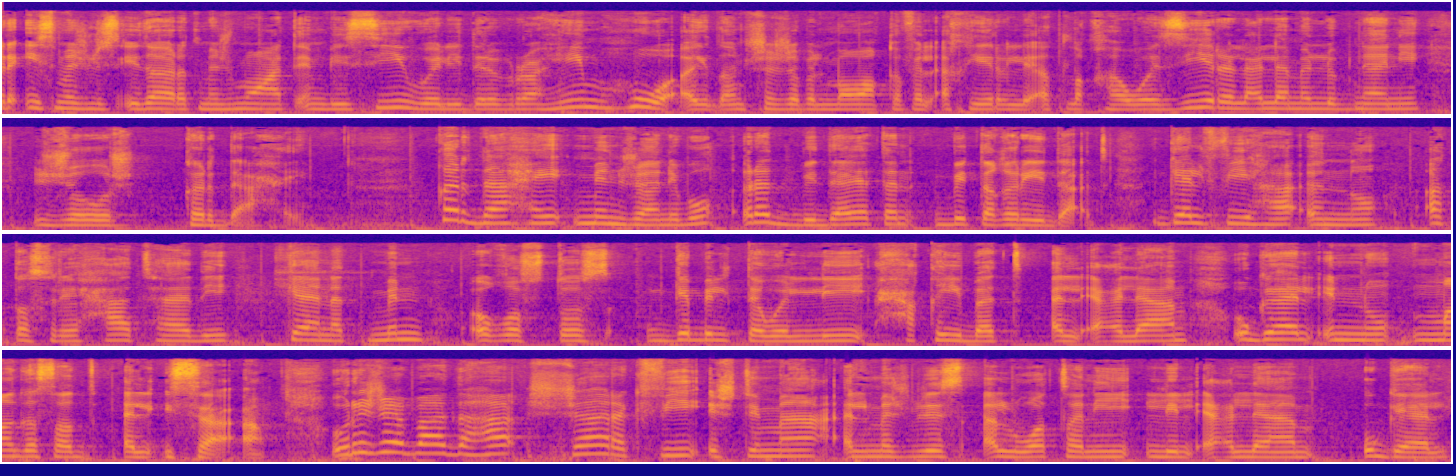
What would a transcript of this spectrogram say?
رئيس مجلس إدارة مجموعة MBC وليد الإبراهيم هو أيضا شجب المواقف الأخيرة اللي أطلقها وزير الإعلام اللبناني جورج قرداحي قرداحي من جانبه رد بداية بتغريدات. قال فيها أنه التصريحات هذه كانت من أغسطس قبل تولي حقيبة الإعلام وقال أنه ما قصد الإساءة. ورجع بعدها شارك في اجتماع المجلس الوطني للإعلام وقال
